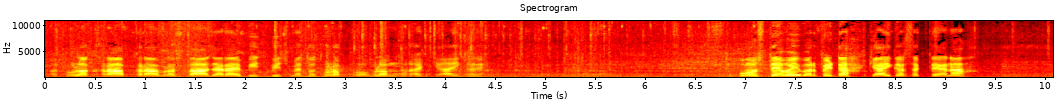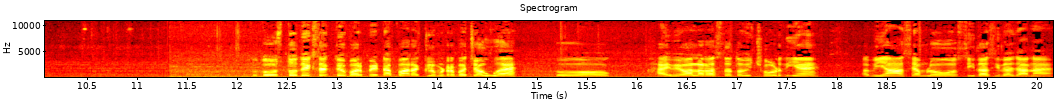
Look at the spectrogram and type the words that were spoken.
और थोड़ा ख़राब ख़राब रास्ता आ जा रहा है बीच बीच में तो थोड़ा प्रॉब्लम हो रहा है, क्या ही करें। पहुँचते हैं भाई बरपेटा, क्या ही कर सकते हैं ना? तो दोस्तों, देख सकते हो बरपेटा 12 किलोमीटर बचा हुआ है। तो हाईवे वाला रास्ता तो अभी छोड़ दिए हैं। अभी यहाँ से हम लोग सीधा सीधा जाना है।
